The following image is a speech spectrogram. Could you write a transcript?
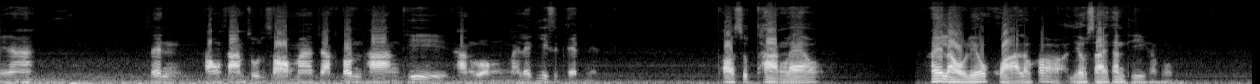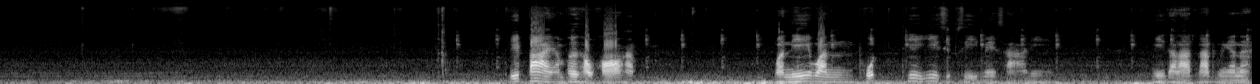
นี้นะฮะเส้น 2302 มาจากต้นทางที่ทางหลวงหมายเลข 21 เนี่ย พอสุดทางแล้ว ให้เราเลี้ยวขวาแล้วก็เลี้ยวซ้ายทันทีครับผม ที่ป้ายอำเภอเขาค้อครับ วันนี้วันพุธที่ 24 เมษายนนี่ มีตลาดนัดเหมือนกันนะ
